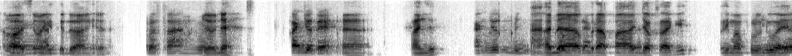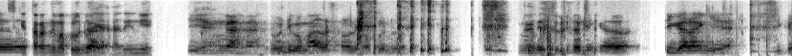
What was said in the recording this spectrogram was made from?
Oh, yang cuma itu doang ya. perasaan gue Ya udah, lanjut ya eh, lanjut. lanjut ben- Ada jokes yang berapa kedua. jokes lagi? 52 ya? Tinggal- Sekitaran 52 enggak. ya hari ini. iya enggak enggak gue juga males kalau 52 nah ini kita tinggal tiga lagi ya tiga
